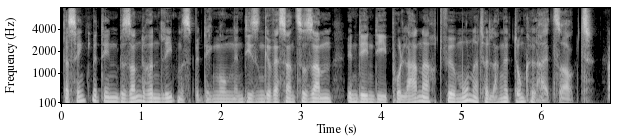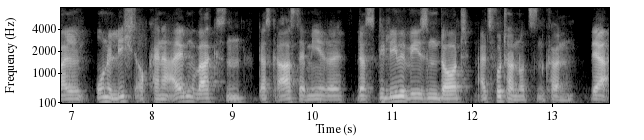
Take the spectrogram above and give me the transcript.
Das hängt mit den besonderen Lebensbedingungen in diesen Gewässern zusammen, in denen die Polarnacht für monatelange Dunkelheit sorgt weil ohne Licht auch keine Algen wachsen, das Gras der Meere, das die Lebewesen dort als Futter nutzen können. Der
